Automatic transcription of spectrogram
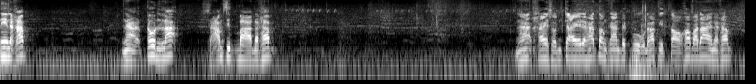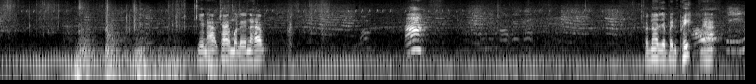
นี่นะครับนะต้นละสามสิบบาทนะครับ นะใครสนใจนะฮะต้องการไปปลูกนะครับติดต่อเข้ามาได้นะครับนี่นะครับใช่หมดเลยนะครับอะก็น่าจะเป็นพริกนะฮะ ตีน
